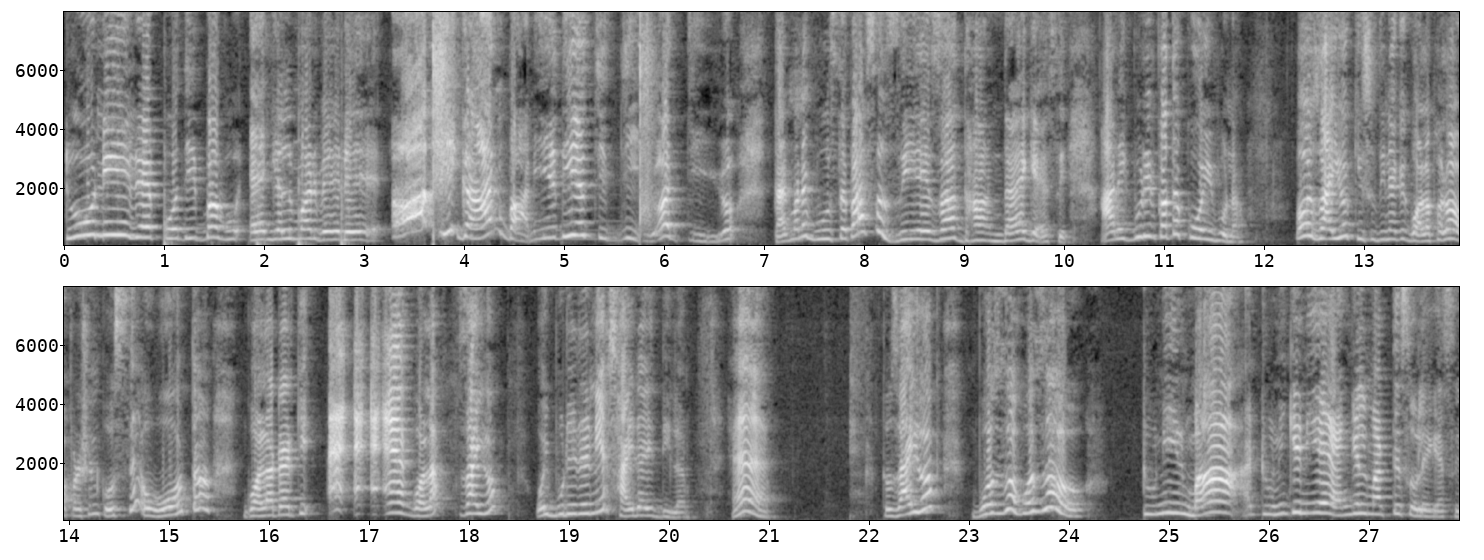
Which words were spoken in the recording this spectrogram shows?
টুনি রে প্রদীপ বাবু অ্যাঙ্গেল মারবে রে। আ, কি গান বানিয়ে দিয়েছি জিও জিও। তার মানে বুঝতে পারছ? যে যা ধান্দায় গেছে। আরেক বুড়ির কথা কইব না। ও যাই হোক কিছুদিন আগে গলা ফলা অপারেশন করছে। ও তো গলাটা আর কি গলা। যাই হোক ওই বুড়িরে নিয়ে সাইডাই দিলাম। হ্যাঁ? তো যাই হোক বুঝলো বুঝলো টুনির মা টুনিকে নিয়ে অ্যাঙ্গেল মারতে চলে গেছে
